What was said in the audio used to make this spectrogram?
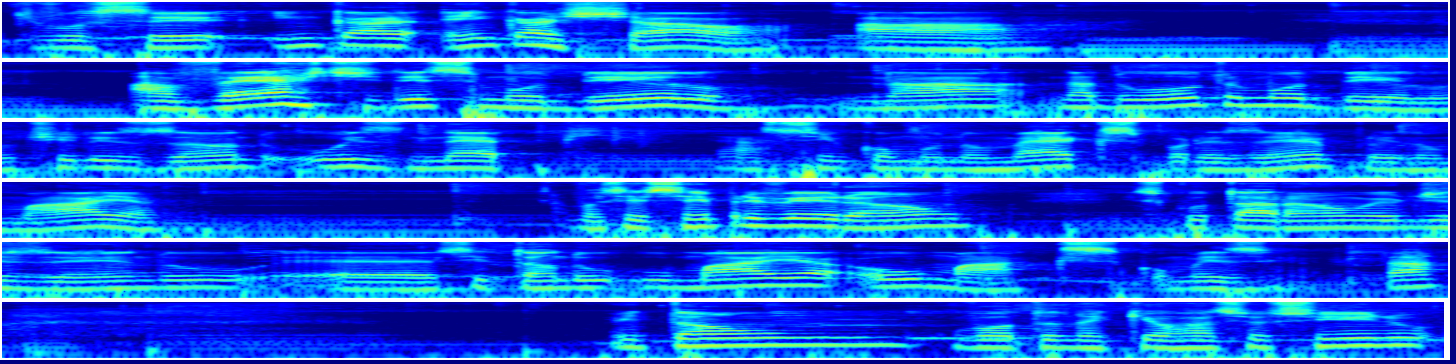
de você enca encaixar ó, a a veste desse modelo na, na do outro modelo, utilizando o Snap. Assim como no Max, por exemplo, e no Maya, vocês sempre verão, escutarão eu dizendo, é, citando o Maya ou o Max como exemplo, tá? Então, voltando aqui ao raciocínio,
